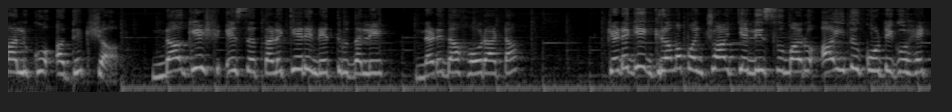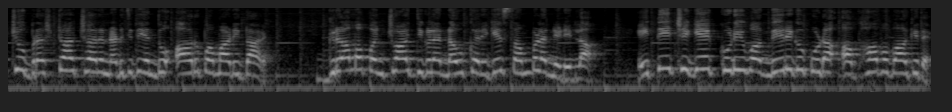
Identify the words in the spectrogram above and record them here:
ತಾಲೂಕು ಅಧ್ಯಕ್ಷ ನಾಗೇಶ್ ಎಸ್ ತಳಕೇರಿ ನೇತೃತ್ವದಲ್ಲಿ ನಡೆದ ಹೋರಾಟ. ಕೆಡಗಿ ಗ್ರಾಮ ಪಂಚಾಯಿತಿಯಲ್ಲಿ ಸುಮಾರು ಐದು ಕೋಟಿಗೂ ಹೆಚ್ಚು ಭ್ರಷ್ಟಾಚಾರ ನಡೆದಿದೆ ಎಂದು ಆರೋಪ ಮಾಡಿದ್ದಾರೆ. ಗ್ರಾಮ ಪಂಚಾಯಿತಿಗಳ ನೌಕರಿಗೆ ಸಂಬಳ ನೀಡಿಲ್ಲ. ಇತ್ತೀಚೆಗೆ ಕುಡಿಯುವ ನೀರಿಗೂ ಕೂಡ ಅಭಾವವಾಗಿದೆ.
